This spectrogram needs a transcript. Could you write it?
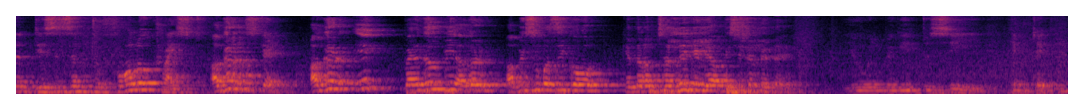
the decision to follow Christ, अगर step, अगर एक पैदल भी अगर आप यीशु मसीह को की तरफ़ चलने के लिए आप डिसीज़न लेते हैं you will begin to see Him taking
